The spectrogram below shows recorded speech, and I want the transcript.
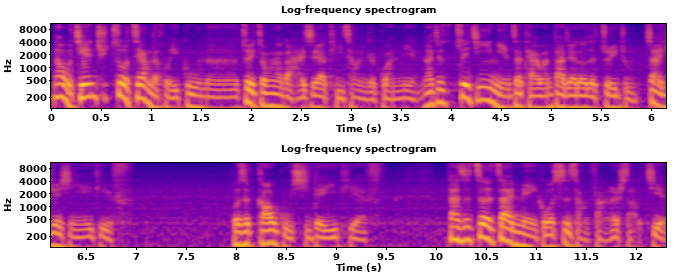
那我今天去做这样的回顾呢，最重要的还是要提倡一个观念，那就最近一年在台湾大家都在追逐债券型 ETF，或是高股息的 ETF，但是这在美国市场反而少见。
